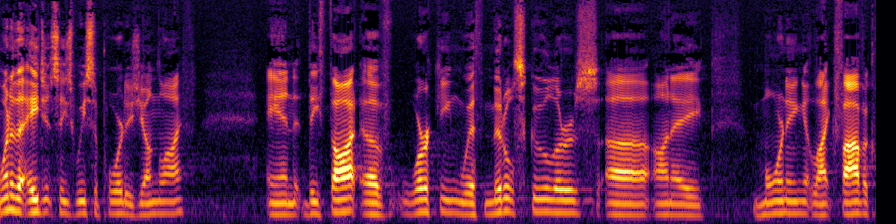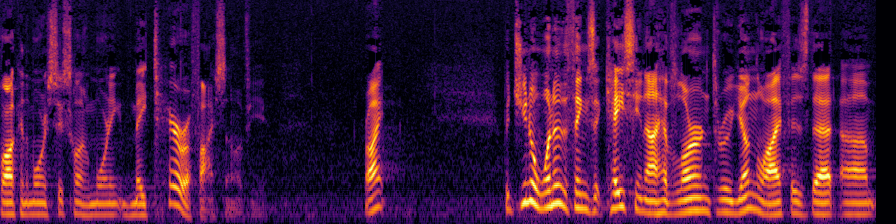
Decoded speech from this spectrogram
one of the agencies we support is Young Life. And the thought of working with middle schoolers uh, on a morning at like 5 o'clock in the morning, 6 o'clock in the morning may terrify some of you. Right? But you know, one of the things that Casey and I have learned through Young Life is that, um,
